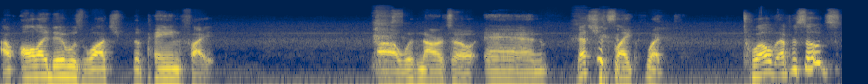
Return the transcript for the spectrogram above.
I, all I did was watch the pain fight uh, with Naruto, and that shit's like what twelve episodes.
